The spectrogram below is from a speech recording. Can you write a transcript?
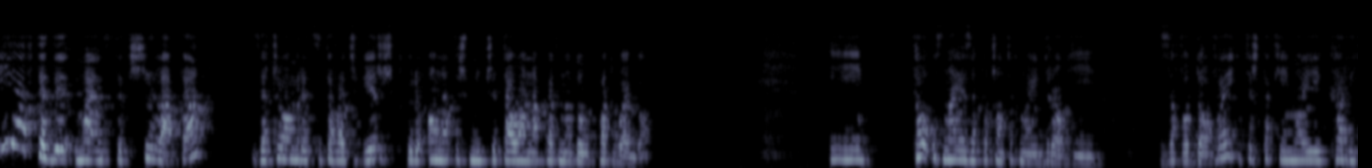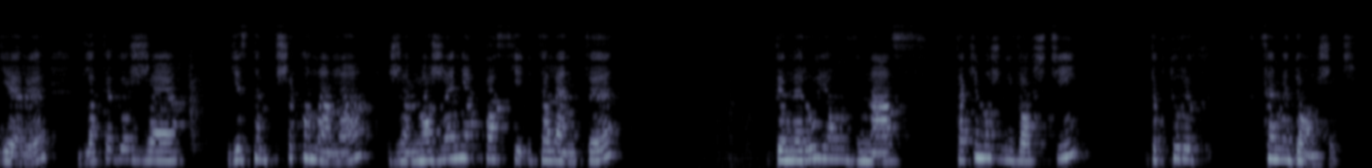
I ja wtedy, mając te 3 lata, zaczęłam recytować wiersz, który ona też mi czytała na pewno do upadłego. I to uznaję za początek mojej drogi zawodowej i też takiej mojej kariery, dlatego że jestem przekonana, że marzenia, pasje i talenty generują w nas takie możliwości, do których chcemy dążyć.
